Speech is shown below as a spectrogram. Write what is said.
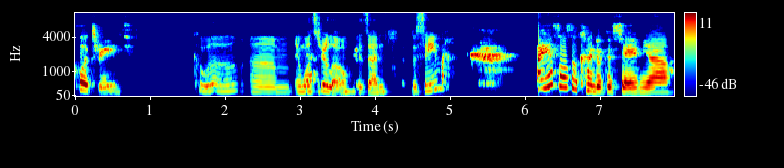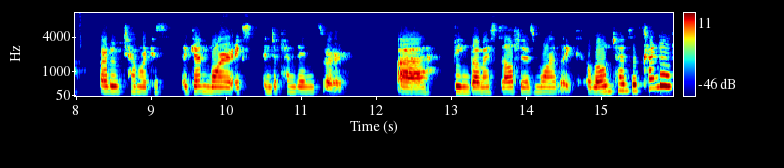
Cool experience. Cool. Um, and what's your low? Is that the same? I guess also kind of the same, yeah. Out of town work is again more ex- independence or uh, being by myself. It was more like alone time, so it's kind of,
